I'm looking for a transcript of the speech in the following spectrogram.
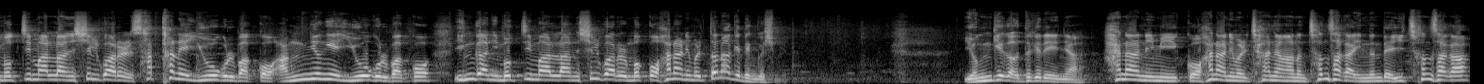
먹지 말란 실과를 사탄의 유혹을 받고 악령의 유혹을 받고 인간이 먹지 말란 실과를 먹고 하나님을 떠나게 된 것입니다. 연계가 어떻게 되어 있냐? 하나님이 있고 하나님을 찬양하는 천사가 있는데 이 천사가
